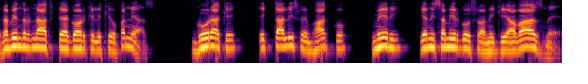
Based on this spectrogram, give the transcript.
रविन्द्रनाथ टैगोर के लिखे उपन्यास, गोरा के इकतालीसवें भाग को मेरी यानी समीर गोस्वामी की आवाज़ में।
